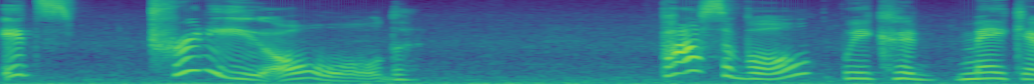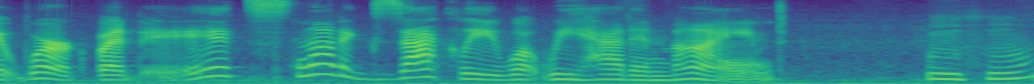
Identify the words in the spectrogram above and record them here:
It's pretty old. Possible we could make it work, but it's not exactly what we had in mind. Mm-hmm.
